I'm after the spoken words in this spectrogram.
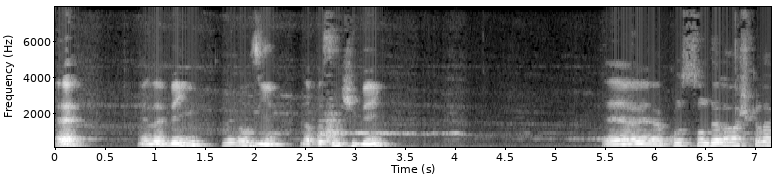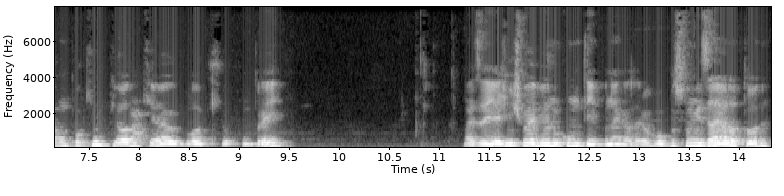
É, ela é bem legalzinha, dá pra sentir bem. É, a construção dela eu acho que ela é um pouquinho pior do que a Glock que eu comprei. Mas aí a gente vai vendo com o tempo, né galera? Eu vou customizar ela toda,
